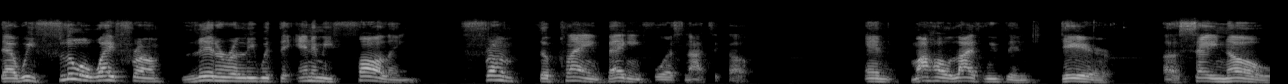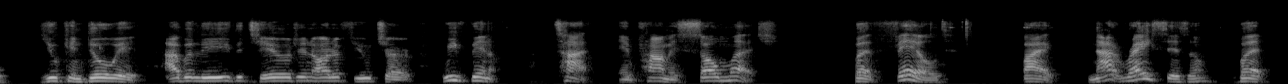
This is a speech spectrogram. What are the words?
that we flew away from literally with the enemy falling from the plane begging for us not to go. And my whole life we've been dare, uh, say no, you can do it. I believe the children are the future. We've been taught and promised so much, but failed by not racism, but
